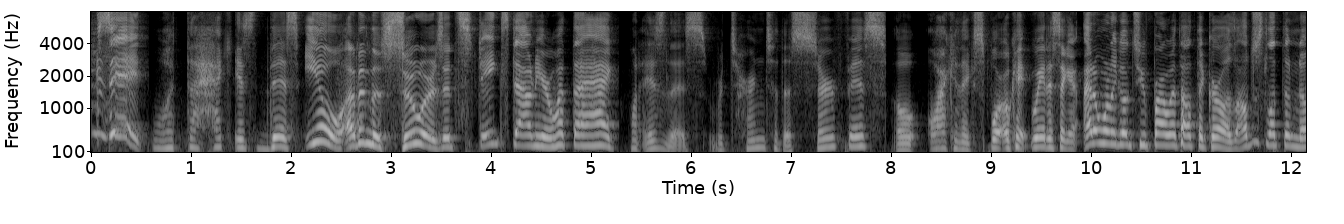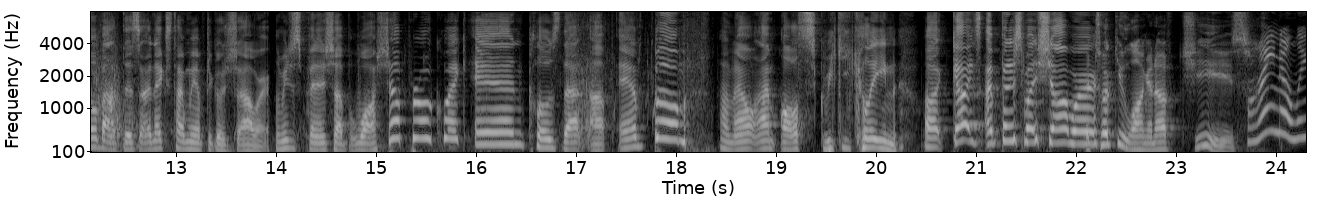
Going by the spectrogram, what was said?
exit. What the heck is this? Ew, I'm in the sewers. It stinks down here. What the heck? What is this? Return to the surface. Oh, oh, I can explore. Okay, wait a second. I don't want to go too far without the girls. I'll just let them know about this uh, next time we have to go shower. Let me just finish up, wash up real quick, and close that up. And boom. Oh, now I'm all squeaky clean. Uh, guys, I finished my shower. It took you long enough. Jeez. Finally.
